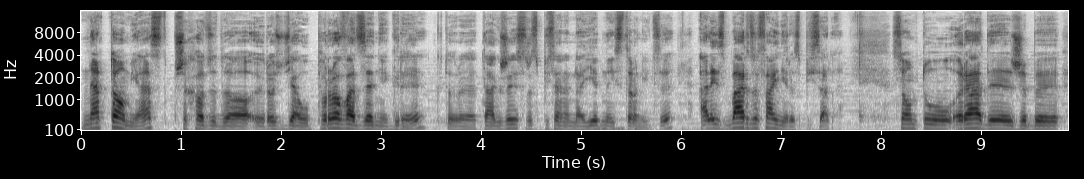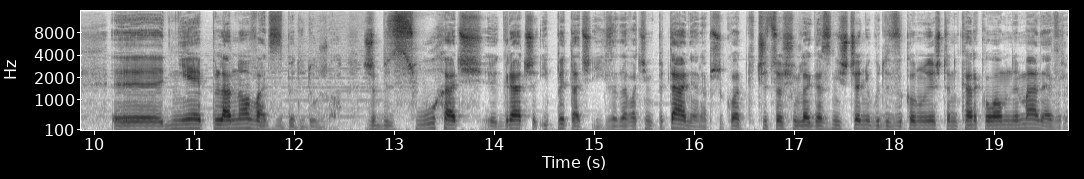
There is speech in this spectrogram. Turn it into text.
Natomiast przechodzę do rozdziału prowadzenie gry, które także jest rozpisane na jednej stronicy, ale jest bardzo fajnie rozpisane. Są tu rady, żeby nie planować zbyt dużo, żeby słuchać graczy i pytać ich, zadawać im pytania, na przykład czy coś ulega zniszczeniu, gdy wykonujesz ten karkołomny manewr,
